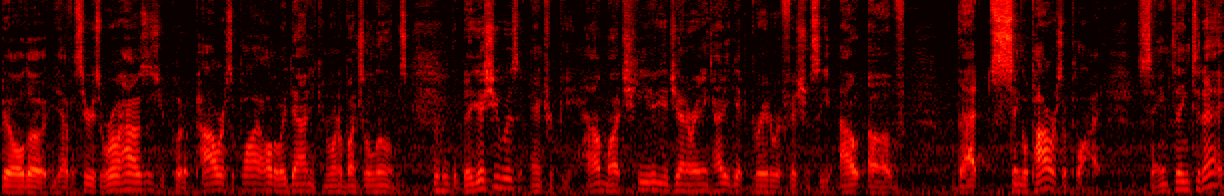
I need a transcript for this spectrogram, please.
build a, you have a series of row houses, you put a power supply all the way down, you can run a bunch of looms. The big issue is entropy. How much heat are you generating? How do you get greater efficiency out of that single power supply? Same thing today.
